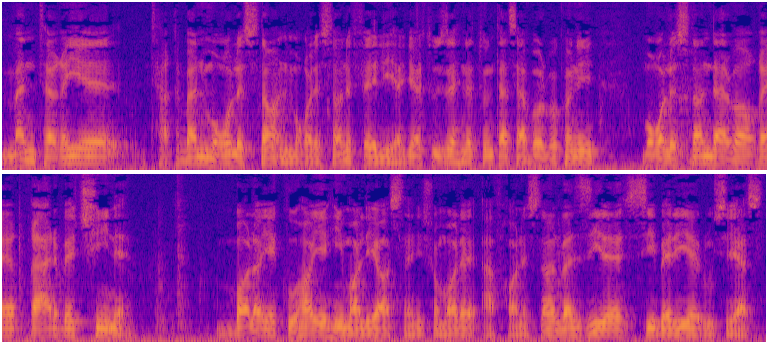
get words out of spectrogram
منطقه تقریبا مغولستان مغولستان فعلی اگر تو ذهنتون تصور بکنید مغولستان در واقع غرب چینه. بالای کوههای هیمالیاست یعنی شمال افغانستان و زیر سیبری روسیه است.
